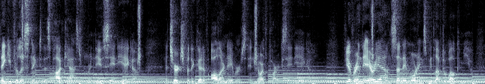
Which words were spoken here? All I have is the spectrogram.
Thank you for listening to this podcast from Renew San Diego, a church for the good of all our neighbors in North Park, San Diego. If you're ever in the area on Sunday mornings, we'd love to welcome you.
